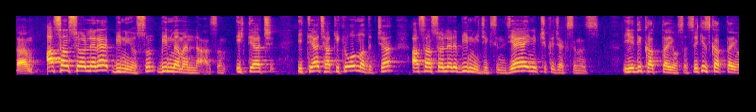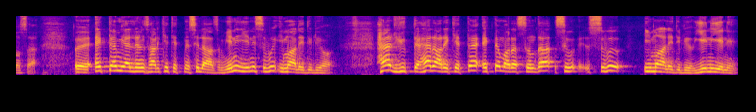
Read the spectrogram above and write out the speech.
Tamam. Asansörlere biniyorsun, binmemen lazım. İhtiyaç ihtiyaç hakiki olmadıkça asansörlere binmeyeceksiniz. Yaya inip çıkacaksınız. 7 katta olsa, 8 katta olsa. Ee, eklem yerleriniz hareket etmesi lazım. Yeni yeni sıvı imal ediliyor. Her yükte, her harekette eklem arasında sıvı, sıvı imal ediliyor. Yeni yeni.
